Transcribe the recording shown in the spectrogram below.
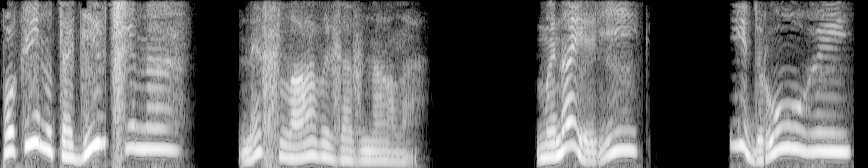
Покинута дівчина не слави зазнала. Минає рік, і другий,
